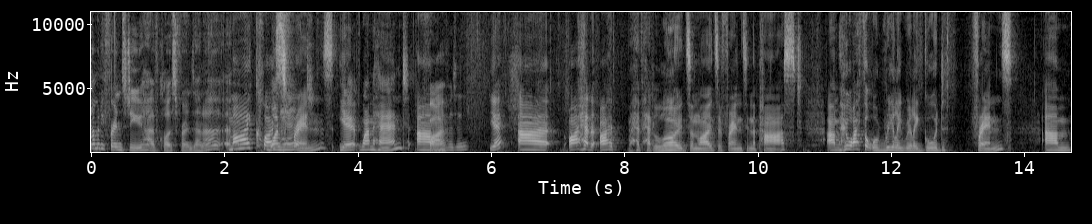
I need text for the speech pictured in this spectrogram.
how many friends do you have? Close friends, Anna? Uh, My close One hand? friends, yeah, one hand. Um, Five, as in. Yeah, uh, I had I have had loads and loads of friends in the past um, who I thought were really really good friends, um,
